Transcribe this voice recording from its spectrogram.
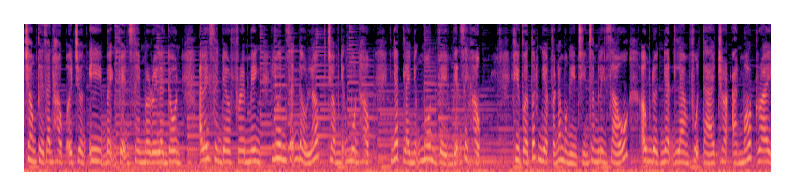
Trong thời gian học ở trường Y Bệnh viện St. Mary London, Alexander Fleming luôn dẫn đầu lớp trong những môn học, nhất là những môn về miễn dịch học. Khi vừa tốt nghiệp vào năm 1906, ông được nhận làm phụ tá cho Almod Wright,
